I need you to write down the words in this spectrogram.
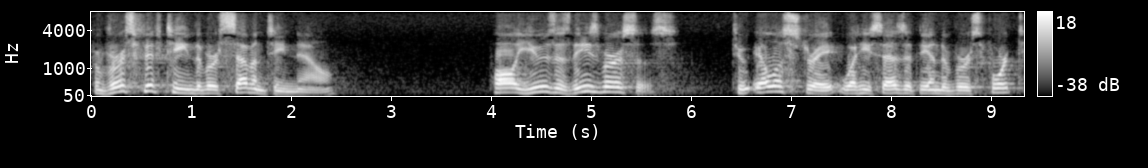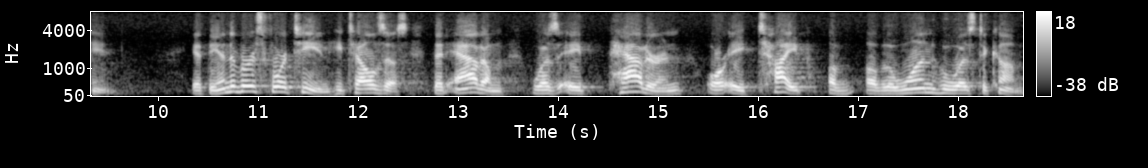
From verse 15 to verse 17 now, Paul uses these verses to illustrate what he says at the end of verse 14. At the end of verse 14, he tells us that Adam was a pattern or a type of, of the one who was to come.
